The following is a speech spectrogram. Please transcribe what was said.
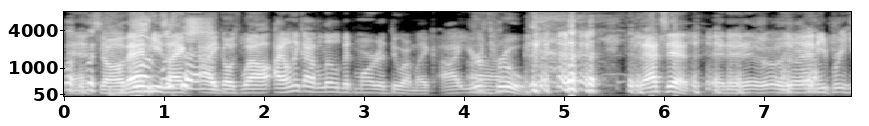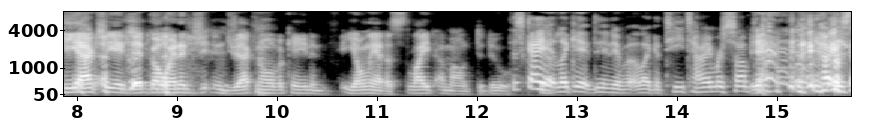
And so then What he's like, that? I goes, well, I only got a little bit more to do. I'm like, uh, you're Uh, through. That's it. And, it was, and he he actually did go in and inject Novocaine, and he only had a slight amount to do. This guy Yeah. like it did he have like a tea time or something. Yeah. Yeah, he's,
